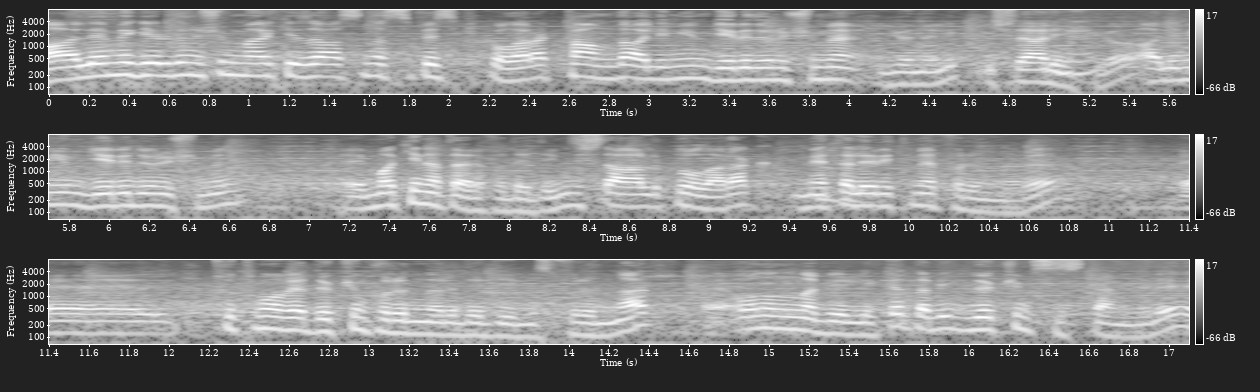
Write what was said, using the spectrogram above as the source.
Aleme Geri Dönüşüm Merkezi aslında spesifik olarak tam da alüminyum geri dönüşüme yönelik işler yapıyor. Alüminyum geri dönüşümün e, makine tarafı dediğimiz işte ağırlıklı olarak metal eritme fırınları, e, tutma ve döküm fırınları dediğimiz fırınlar. E, onunla birlikte tabii döküm sistemleri.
